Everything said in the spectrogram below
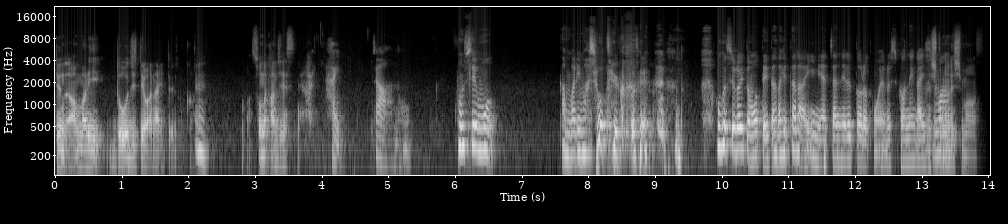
ていうのはあんまり動じてはないというのか、まあ、そんな感じですね。はい、はい、じゃああの今週も頑張りましょうということで 面白いと思っていただいたらいいねやチャンネル登録もよろしくお願いします。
